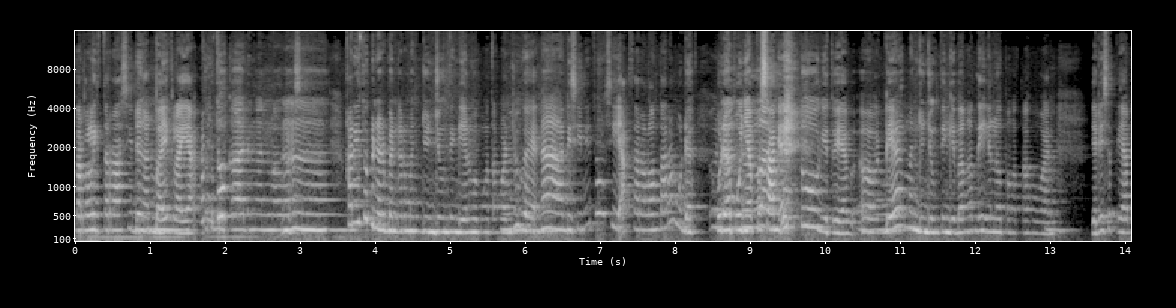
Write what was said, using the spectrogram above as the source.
terliterasi dengan baik lah ya. Kan itu dengan wawasan Mm-mm. kan itu benar-benar menjunjung tinggi ilmu pengetahuan Hmm. juga ya. Nah, di sini tuh si Aksara Lontara udah udah, punya duluan pesan ya. itu gitu ya. Hmm. dia menjunjung tinggi banget nih ilmu pengetahuan. Hmm. Jadi setiap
